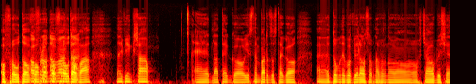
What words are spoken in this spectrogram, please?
Offroadowa, offroadowa największa. E, dlatego jestem bardzo z tego e, dumny, bo wiele osób na pewno chciałoby się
